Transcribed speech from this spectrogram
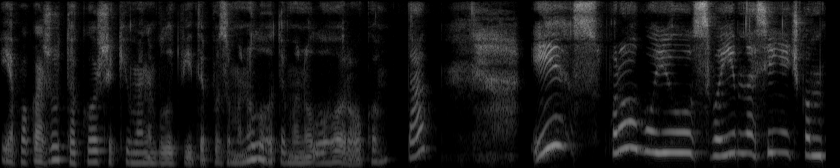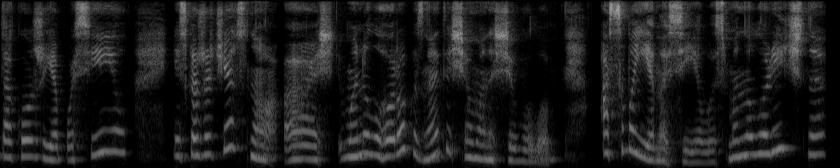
Я покажу також, які в мене були квіти позаминулого та минулого року. Так? І спробую своїм насіннячком також я посію. І скажу чесно, минулого року, знаєте, що в мене ще було? А своє насіялось минулорічне.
